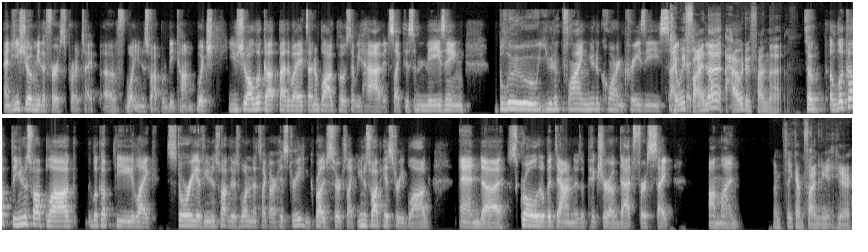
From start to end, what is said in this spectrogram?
And he showed me the first prototype of what Uniswap would become, which you should all look up. By the way, it's on a blog post that we have. It's like this amazing blue uni- flying unicorn crazy site. Can we that find that? How would we find that? So uh, look up the Uniswap blog. Look up the like story of Uniswap. There's one that's like our history. You can probably search like Uniswap history blog and uh, scroll a little bit down. There's a picture of that first site online. I think I'm finding it here.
